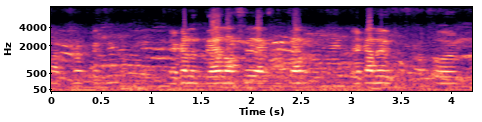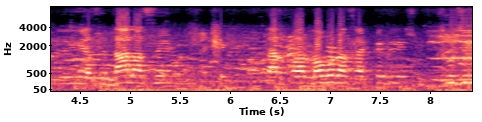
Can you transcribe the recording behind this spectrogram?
সাড়ে সাত কেজি। এখানে তেল আছে, এক লিটার। এখানে আছে, ডাল আছে। তারপর লবণ আছে এক কেজি, সুজি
